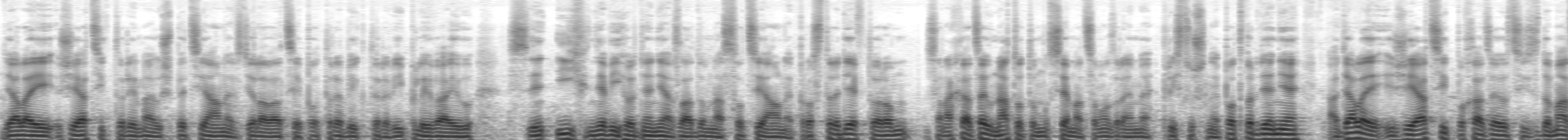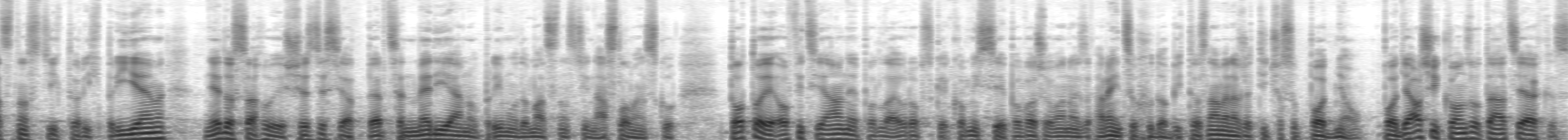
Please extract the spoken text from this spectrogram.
Ďalej žiaci, ktorí majú špeciálne vzdelávacie potreby, ktoré vyplývajú z ich nevyhodnenia vzhľadom na sociálne prostredie, v ktorom sa nachádzajú. Na toto musia mať samozrejme príslušné potvrdenie. A ďalej žiaci pochádzajúci z domácností, ktorých príjem nedosahuje 60% mediánu príjmu domácnosti na Slovensku. Toto je oficiálne podľa Európskej komisie považované za hranicu chudoby. To znamená, že tí, čo sú pod ňou. Po ďalších konzultáciách s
